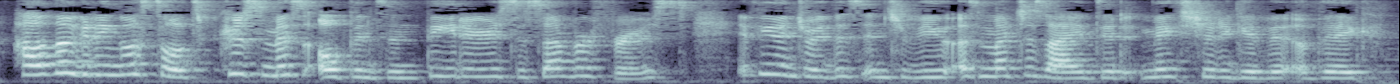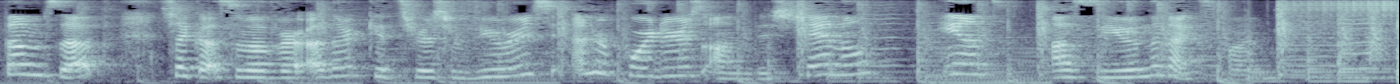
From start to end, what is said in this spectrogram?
how the Gringo Stole Christmas opens in theaters December 1st. If you enjoyed this interview as much as I did, make sure to give it a big thumbs up. Check out some of our other Kids First reviewers and reporters on this channel, and I'll see you in the next one.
